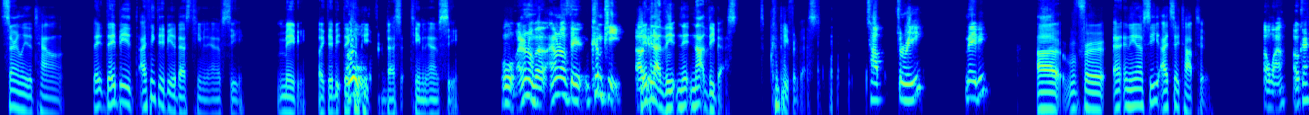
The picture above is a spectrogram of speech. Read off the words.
certainly the talent. They they be I think they'd be the best team in the NFC. Maybe like they be they Ooh. compete for the best team in the NFC. Oh, I don't know about I don't know if they compete. I'll maybe not the not the best. Compete for the best. Top three, maybe. Uh, for in the NFC, I'd say top two. Oh wow! Okay,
